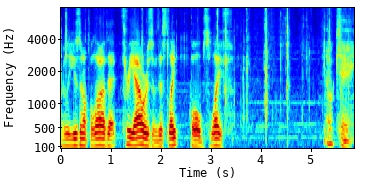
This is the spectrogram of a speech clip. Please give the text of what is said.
Really using up a lot of that three hours of this light bulb's life. Okay.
